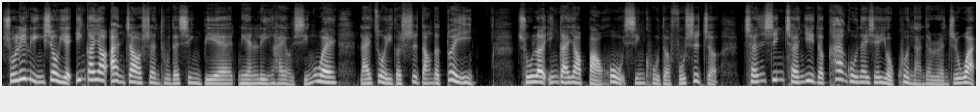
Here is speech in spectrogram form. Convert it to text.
属灵领袖也应该要按照圣徒的性别、年龄还有行为来做一个适当的对应。除了应该要保护辛苦的服侍者，诚心诚意的看顾那些有困难的人之外，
